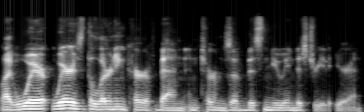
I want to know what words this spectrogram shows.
Like where where's the learning curve been in terms of this new industry that you're in?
